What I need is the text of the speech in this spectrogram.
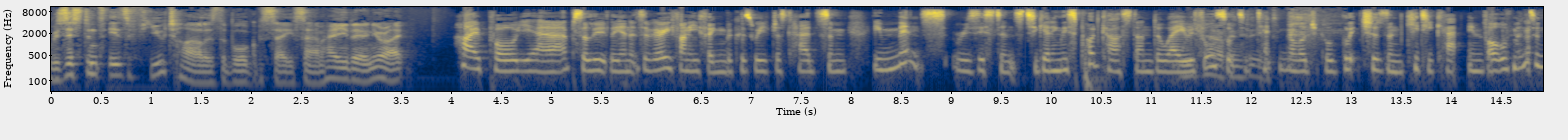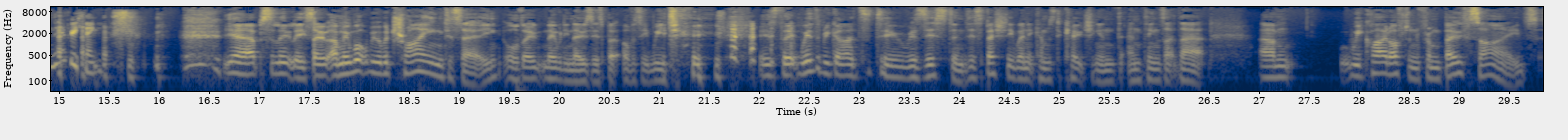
Resistance is futile, as the Borg say. Sam, how you doing? You all right? Hi, Paul. Yeah, absolutely. And it's a very funny thing because we've just had some immense resistance to getting this podcast underway We with all sorts indeed. of technological glitches and kitty cat involvement and everything. Yeah, absolutely. So, I mean, what we were trying to say, although nobody knows this, but obviously we do, is that with regards to resistance, especially when it comes to coaching and, and things like that, um, we quite often, from both sides,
